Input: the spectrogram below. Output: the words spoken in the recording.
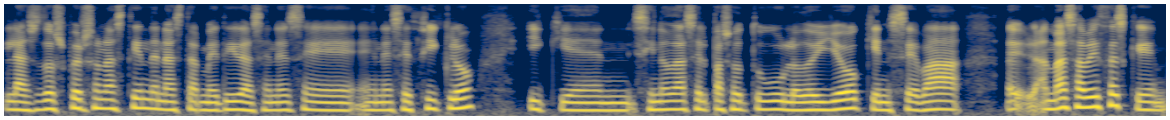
las dos personas tienden a estar metidas en ese, en ese ciclo y quien, si no das el paso tú, lo doy yo, quien se va... Eh, además, a veces que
